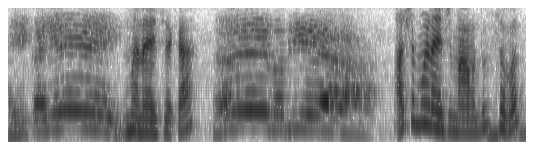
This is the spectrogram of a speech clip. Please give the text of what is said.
हाय का रे? म्हणायच्या का? बाबली असं म्हणायचे मामा तुमच्यासोबत?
